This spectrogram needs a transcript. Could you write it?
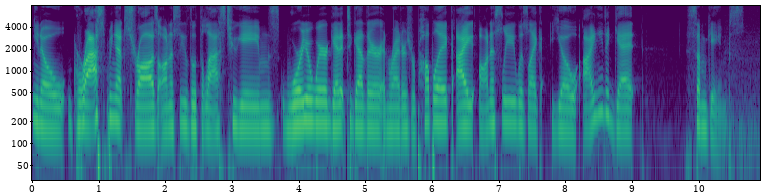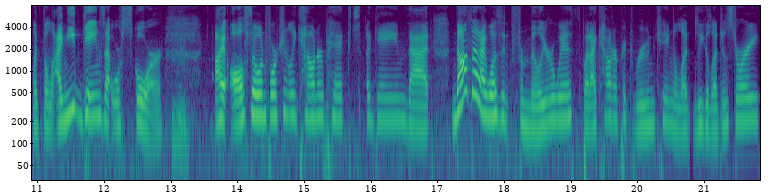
you know, grasping at straws, honestly, with the last two games, WarioWare, Get It Together and Riders Republic. I honestly was like, yo, I need to get some games. Like the I need games that will score. Mm-hmm. I also unfortunately counterpicked a game that not that I wasn't familiar with, but I counterpicked Ruined King, a Le- League of Legends story,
